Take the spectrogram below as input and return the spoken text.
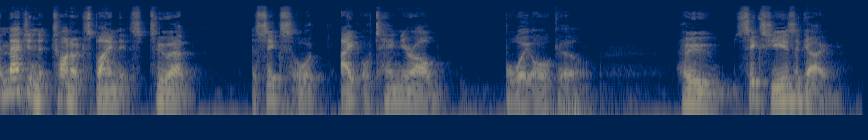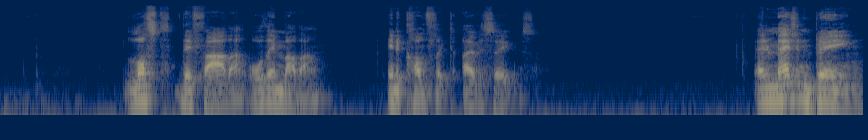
Imagine trying to explain this to a, a six or eight or ten year old boy or girl who six years ago lost their father or their mother in a conflict overseas. And imagine being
